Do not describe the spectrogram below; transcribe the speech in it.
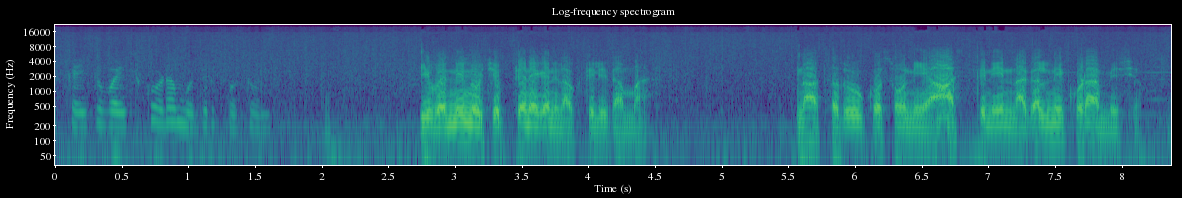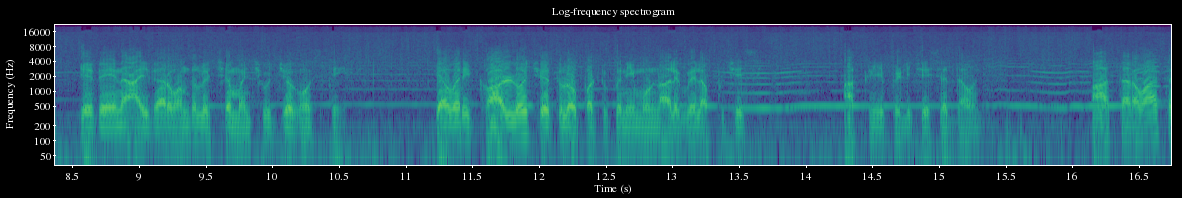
అక్కయ్యకి వయసు కూడా ముదిరిపోతుంది. ఇవన్నీ నువ్వు చెప్తేనే గాని నాకు తెలియదమ్మా నా చదువు కోసం నీ ఆస్తిని నగల్ని కూడా అమ్మేశాం ఏదైనా ఐదారు వందలు వచ్చే మంచి ఉద్యోగం వస్తే ఎవరి కాళ్ళలో చేతిలో పట్టుకుని మూడు నాలుగు వేలు అప్పు చేసి అక్కయ్య పెళ్ళి చేసేద్దామని. ఆ తర్వాత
